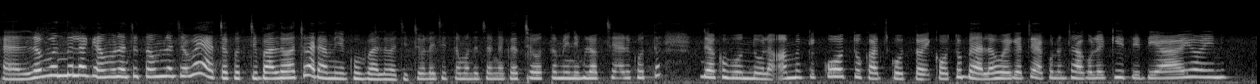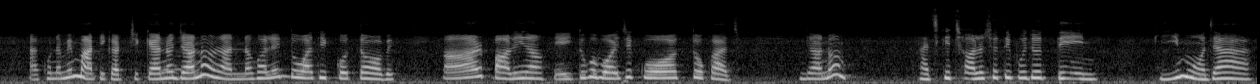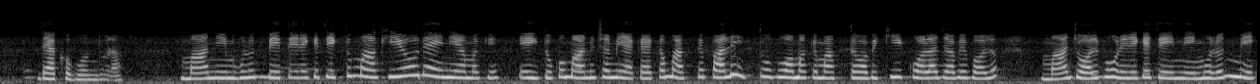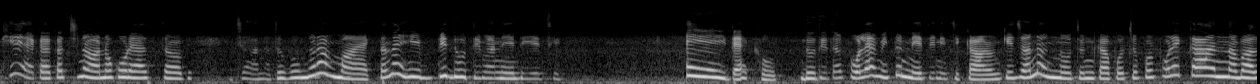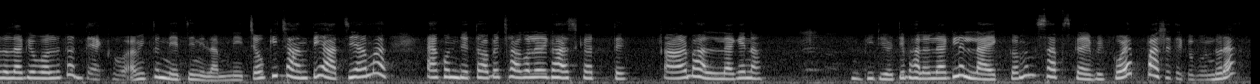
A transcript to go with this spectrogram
Hello বন্ধুরা, কেমন আছো? তোমরা সবাই? আশা করছি ভালো আছো আর আমিও খুব ভালো আছি। চলেছি তোমাদের সঙ্গে একটা ছোট্ট মিনি ব্লগ শেয়ার করতে। দেখো বন্ধুরা, আমাকে কত কাজ করতে হয়, কত বেলা হয়ে গেছে, এখনও ছাগলের খেতে দেওয়াই হয়নি। এখন আমি মাটি কাটছি। কেন জানো? রান্নাঘরে দোয়া ঠিক করতে হবে। আর পারি না, এইটুকু বয়সে কত কাজ, জানো? আজকে সরস্বতী পুজোর দিন, কি মজা। দেখো বন্ধুরা মা নিম হলুদ বেটে রেখেছে, একটু মাখিয়েও দেয়নি আমাকে। এইটুকু মানুষ আমি একা একা মাখতে পারি? তবু আমাকে মাখতে হবে, কি করা যাবে বলো? মা জল ভরে রেখেছে, এই নিম হলুদ মেখে একা একা স্নানও করে আসতে হবে। জানো তো বন্ধুরা, মা একটা না হেব্বি ধুতি বানিয়ে দিয়েছে। এই দেখো, ধুতিটা পরে আমি একটু নেচে নিচ্ছি, কারণ কি জানো? নতুন কাপড় চোপড় পরে কার না ভালো লাগে বলো তো? দেখো, আমি তো নেচে নিলাম। নেচেও কি শান্তি আছে আমার? এখন যেতে হবে ছাগলের ঘাস কাটতে। আর ভালো লাগে না। ভিডিওটি ভালো লাগলে লাইক কমেন্ট সাবস্ক্রাইব করে পাশে থেকে বন্ধুরা।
